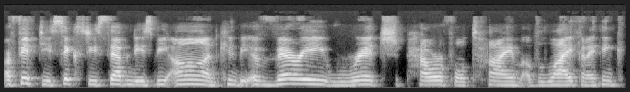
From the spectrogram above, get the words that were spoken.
our 50s 60s 70s beyond can be a very rich powerful time of life. And i think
